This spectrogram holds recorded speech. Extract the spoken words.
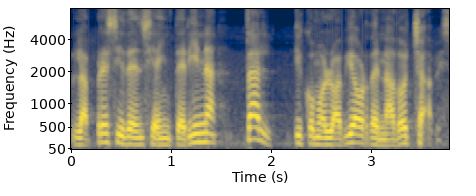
la presidencia interina tal y como lo había ordenado Chávez.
